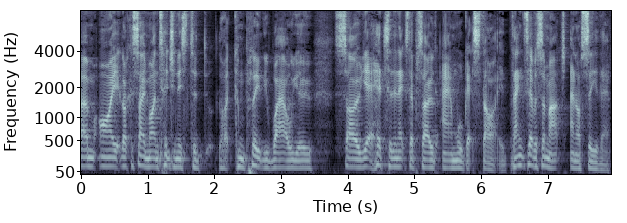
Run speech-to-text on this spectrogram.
Um, I, like I say, my intention is to like completely wow you. So, yeah, head to the next episode and we'll get started. Thanks ever so much, and I'll see you there.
